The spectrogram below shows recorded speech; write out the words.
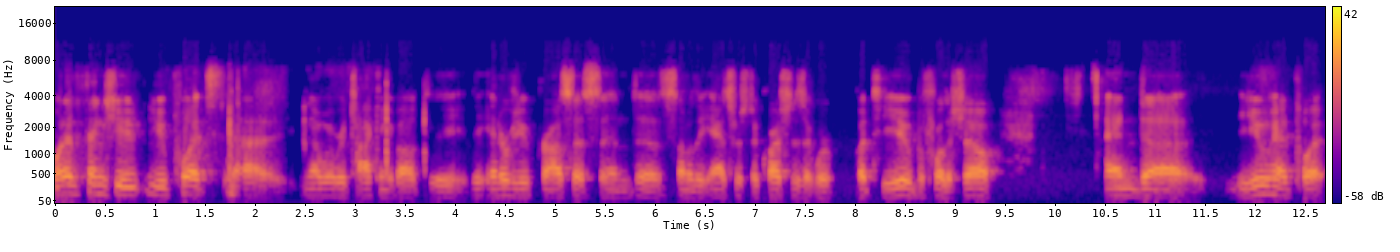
One of the things you you put, uh, you know, we were talking about the the interview process and uh, some of the answers to questions that were put to you before the show, and uh, you had put,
